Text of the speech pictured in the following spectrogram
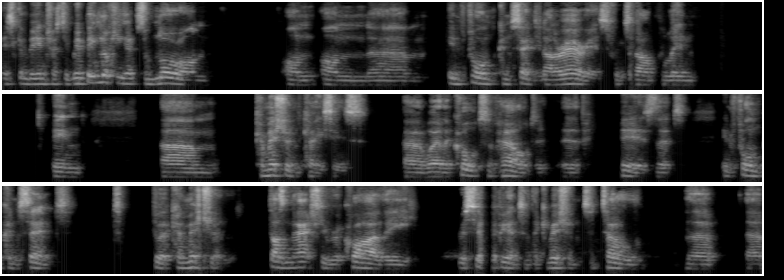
it's going to be interesting. We've been looking at some law on on on um, informed consent in other areas. For example, in in um, commission cases uh, where the courts have held, it appears that informed consent to a commission doesn't actually require the recipient of the commission to tell the uh,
